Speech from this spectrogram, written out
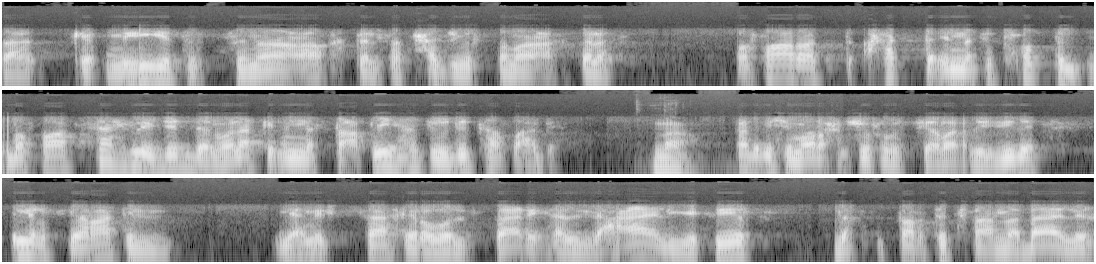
فكمية الصناعة اختلفت حجم الصناعة اختلف. فصارت حتى إنك تحط الإضافات سهلة جدا ولكن إنك تعطيها جودتها صعبة. نعم. هذا الشيء ما راح نشوفه بالسيارات الجديدة إلا بالسيارات يعني الفاخرة والفارهة العالية كثير بس تضطر تدفع مبالغ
